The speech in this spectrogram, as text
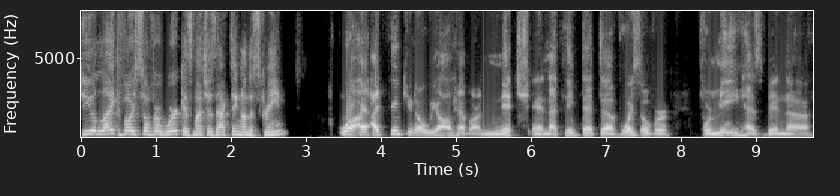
Do you like voiceover work as much as acting on the screen? Well, I, I think you know we all have our niche, and I think that uh, voiceover for me has been uh,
